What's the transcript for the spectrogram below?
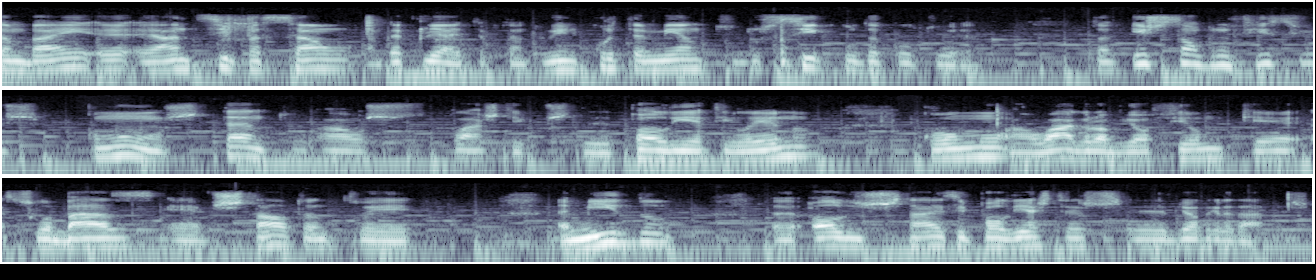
também a antecipação da colheita, portanto, o encurtamento do ciclo da cultura. Portanto, isto são benefícios comuns tanto aos plásticos de polietileno como ao agrobiofilme, que é a sua base é vegetal, portanto é amido, eh, óleos vegetais e poliésteres eh, biodegradáveis.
